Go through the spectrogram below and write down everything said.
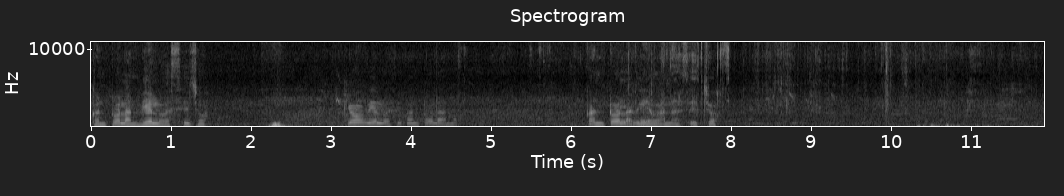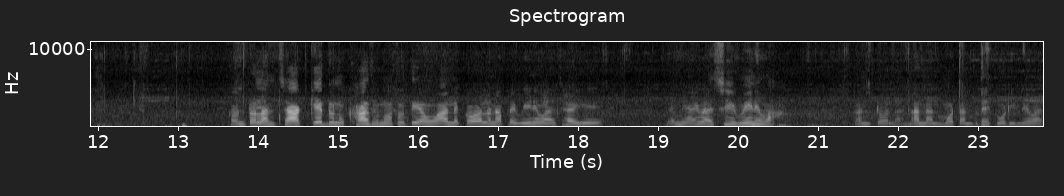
કંટોલાનો વેલો હશે જો. કેવો વેલો છે કંટોલાનો? કંટોલા વીણવાના છે જો. કંટોલાનું શાક, કેદુનું ખાધું નહોતું તે હું આને કહું, હાલો ને આપણે વીણવા જઈએ. અમે આવ્યા છીએ વીણવા. કંટોલા નાના ને મોટા ને બધા તોડી લેવા.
